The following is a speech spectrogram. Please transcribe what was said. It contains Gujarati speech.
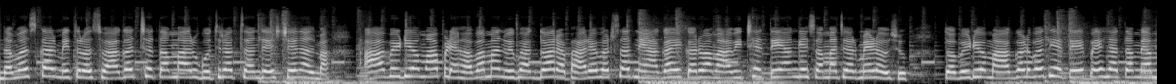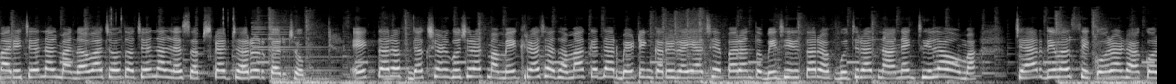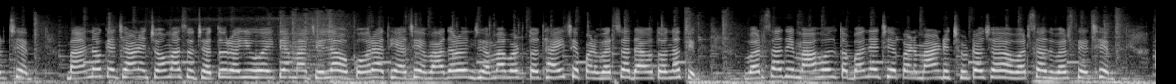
નમસ્કાર મિત્રો, સ્વાગત છે તમારું ગુજરાત સંદેશ ચેનલમાં. આ વિડીયોમાં આપણે હવામાન વિભાગ દ્વારા ભારે વરસાદની આગાહી કરવામાં આવી છે તે અંગે સમાચાર મેળવશું. તો વિડીયોમાં આગળ વધીએ તે પહેલાં તમે અમારી ચેનલમાં નવા છો તો ચેનલને સબસ્ક્રાઈબ જરૂર કરજો. એક તરફ દક્ષિણ ગુજરાતમાં મેઘરાજા ધમાકેદાર બેટિંગ કરી રહ્યા છે, પરંતુ બીજી તરફ ગુજરાતના અનેક જિલ્લાઓમાં ચાર દિવસથી કોરા ઠાકોર છે. માનો કે જાણે ચોમાસું જતું રહ્યું હોય તેમાં જિલ્લાઓ કોરા થયા છે, વાદળોની જમાવટ તો થાય છે, પણ વરસાદ આવતો નથી. વરસાદી માહોલ તો બને છે, પણ માંડ છૂટોછવાયો વરસાદ વરસે છે.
